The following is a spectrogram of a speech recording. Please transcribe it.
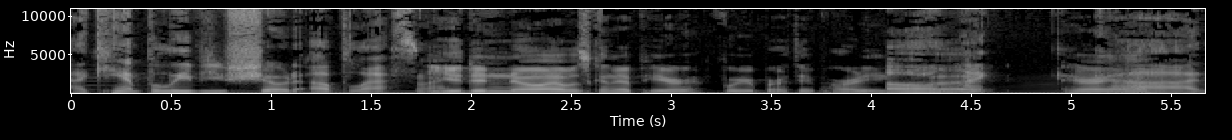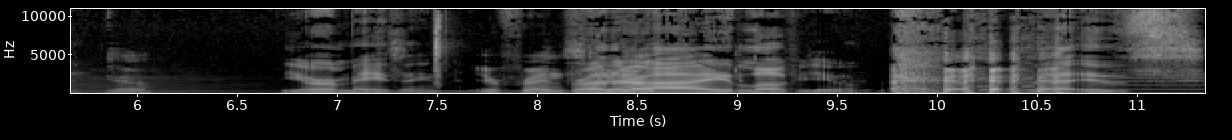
I can't believe you showed up last night. You didn't know I was going to appear for your birthday party. Oh but my Here I am. God. Yeah. You're amazing. Your friends. Brother. I love you. That, that is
